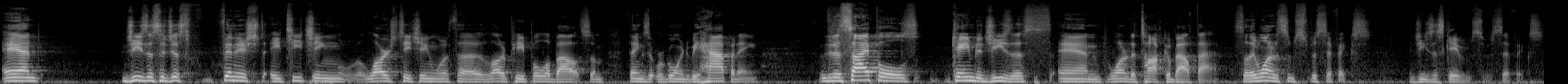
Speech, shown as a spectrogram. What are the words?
And Jesus had just finished a teaching, a large teaching with a lot of people about some things that were going to be happening. The disciples came to Jesus and wanted to talk about that. So they wanted some specifics, and Jesus gave them specifics.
